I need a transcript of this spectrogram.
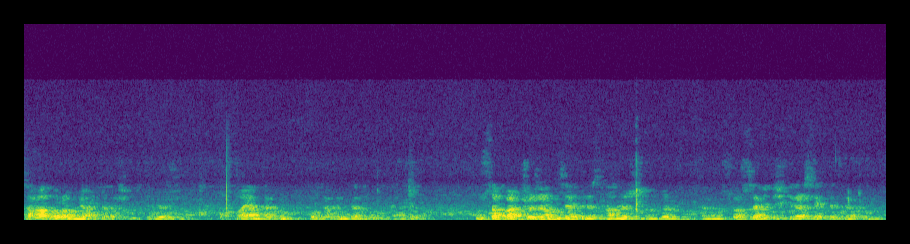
sahada olan bir arkadaşımız biliyorsunuz. Bayan takım, o takım takımı yani. Mustafa Akçı hocamız hepiniz tanıyorsunuzdur. E, sosyal ilişkiler sekreterimiz.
